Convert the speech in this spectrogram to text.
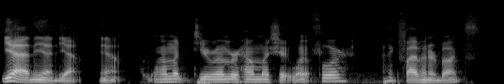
yeah, in the end, yeah, yeah. How much? Do you remember how much it went for? I think 500 bucks.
